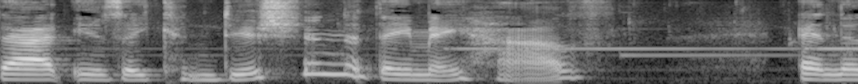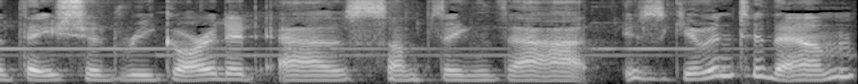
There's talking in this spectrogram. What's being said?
That is a condition that they may have, and that they should regard it as something that is given to them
